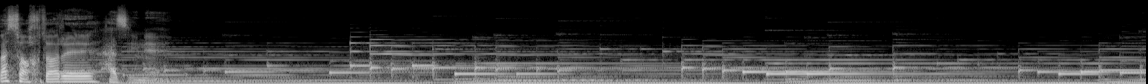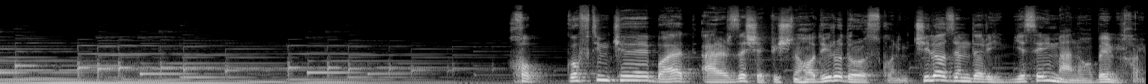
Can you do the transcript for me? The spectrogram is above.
و ساختار هزینه. خب گفتیم که باید ارزش پیشنهادی رو درست کنیم. چی لازم داریم؟ یه سری منابع می‌خوایم.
